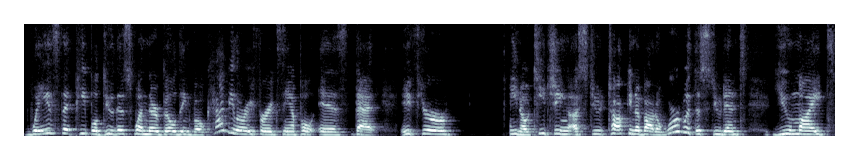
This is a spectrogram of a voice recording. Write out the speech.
ways that people do this when they're building vocabulary, for example, is that if you're you know teaching a student talking about a word with a student you might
